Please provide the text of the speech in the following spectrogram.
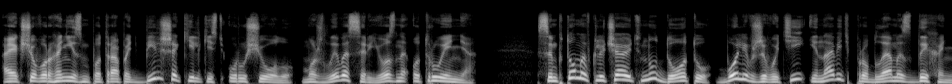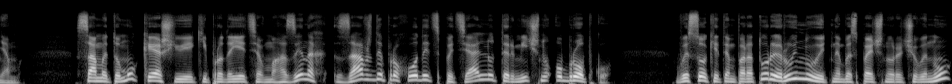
А якщо в організм потрапить більша кількість урушіолу, можливе серйозне отруєння. Симптоми включають нудоту, болі в животі і навіть проблеми з диханням. Саме тому кешю, який продається в магазинах, завжди проходить спеціальну термічну обробку. Високі температури руйнують небезпечну речовину,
